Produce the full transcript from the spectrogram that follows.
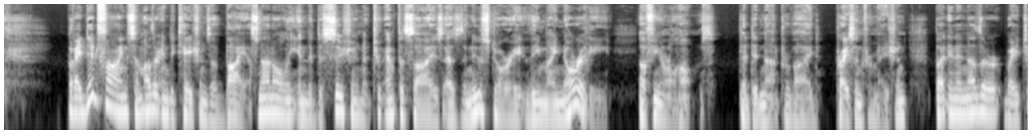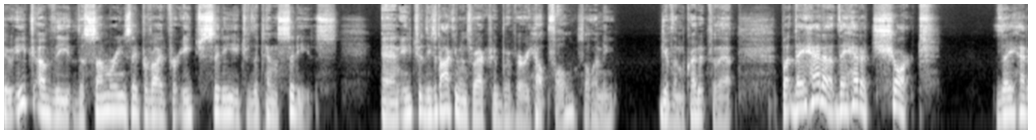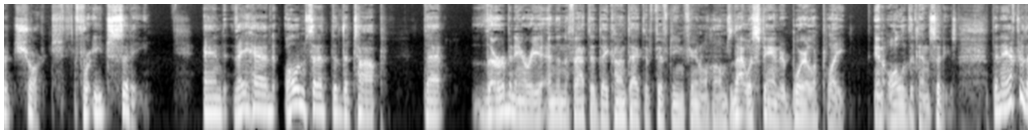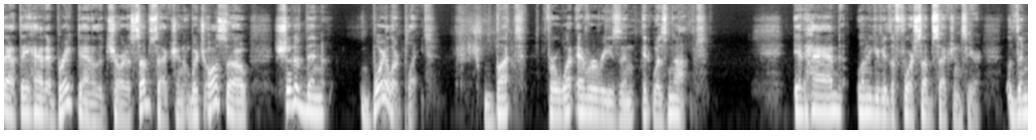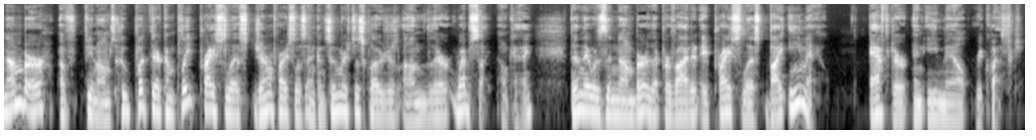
But I did find some other indications of bias, not only in the decision to emphasize as the news story the minority of funeral homes that did not provide price information, but in another way too. Each of the, the summaries they provide for each city, each of the 10 cities, and each of these documents were actually were very helpful. So let me give them credit for that. But they had a, they had a chart. They had a chart for each city and they had all of them said at the, the top that the urban area and then the fact that they contacted 15 funeral homes, that was standard boilerplate in all of the 10 cities. Then after that, they had a breakdown of the chart, a subsection, which also should have been boilerplate, but for whatever reason, it was not. It had, let me give you the four subsections here the number of phenoms who put their complete price list, general price list, and consumers disclosures on their website. Okay. Then there was the number that provided a price list by email after an email request.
